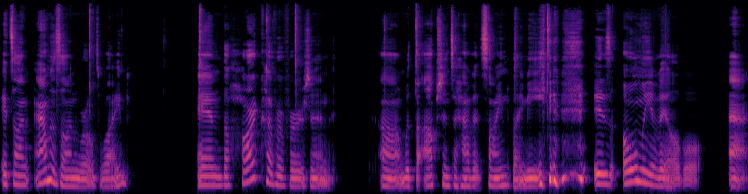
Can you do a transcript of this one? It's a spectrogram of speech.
It's on Amazon worldwide. And the hardcover version, uh, with the option to have it signed by me, is only available at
